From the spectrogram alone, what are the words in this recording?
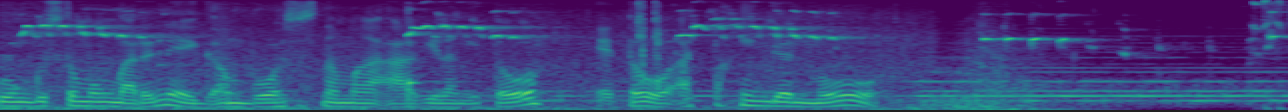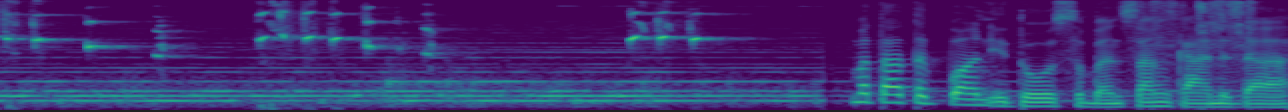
Kung gusto mong marinig ang boses ng mga agilang ito, ito at pakinggan mo. Matatagpuan ito sa bansang Canada,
